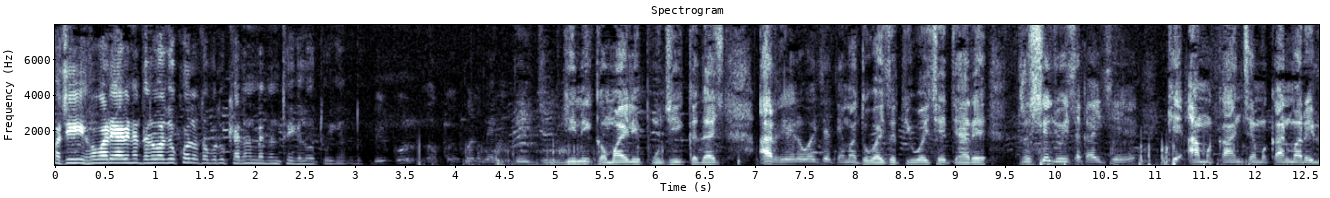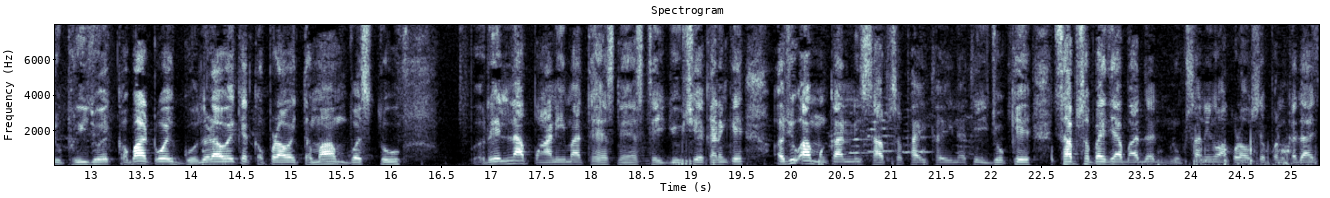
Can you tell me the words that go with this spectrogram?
પછી સવારે આવીને દરવાજો ખોલો તો બધું ખેલન મેદાન થઈ ગયેલું હતું અહીંયા બધું. બિલકુલ, કોઈ પણ વ્યક્તિ જિંદગીની કમાયેલી પૂંજી કદાચ આ રેલ હોય છે, તેમાં ધોવાઈ જતી હોય છે, ત્યારે દ્રશ્ય જોઈ શકાય છે કે આ મકાન છે. મકાનમાં રહેલું ફ્રીજ હોય, કબાટ હોય, ગોદડા હોય કે કપડાં હોય, તમામ વસ્તુ રેલના પાણીમાં તહેસ નહેસ થઈ ગયું છે, કારણ કે હજુ આ મકાનની સાફ સફાઈ થઈ નથી. જો કે સાફ સફાઈ થયા બાદ જ નુકસાનીનો આંકડો આવશે, પણ કદાચ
